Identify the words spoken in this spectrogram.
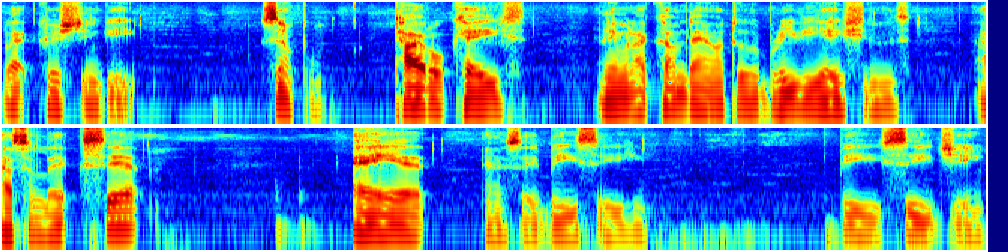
Black Christian Geek. Simple. Title case. And then when I come down to abbreviations, I select set add and say BC, BCG.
